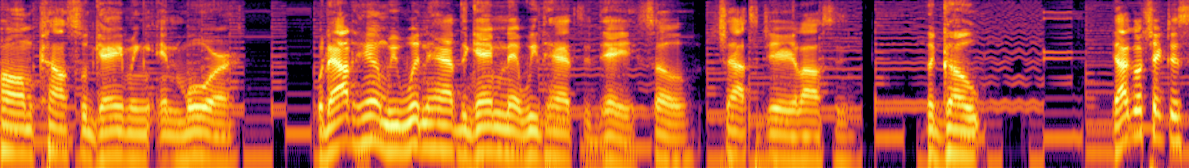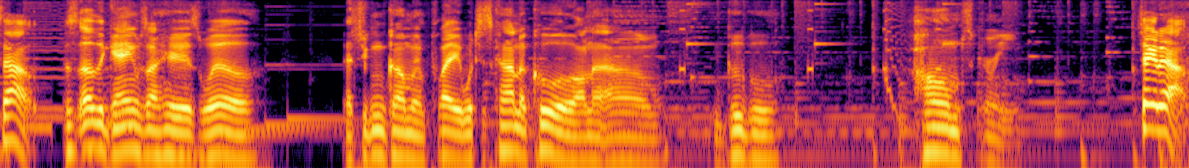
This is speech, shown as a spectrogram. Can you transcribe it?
home console gaming and more. Without him, we wouldn't have the gaming that we've had today. So shout out to Jerry Lawson, the GOAT. Y'all go check this out. There's other games on here as well that you can come and play, which is kind of cool on the um, Google home screen. Check it out.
